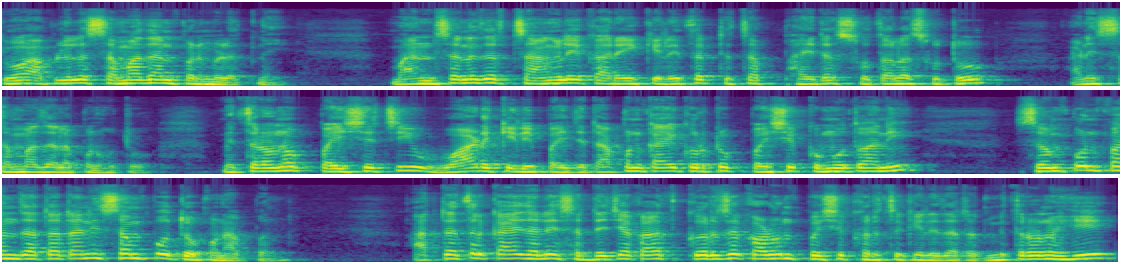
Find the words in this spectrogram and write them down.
किंवा आपल्याला समाधान पण मिळत नाही. माणसानं जर चांगले कार्य केले तर त्याचा फायदा स्वतःलाच होतो आणि समाजाला पण होतो. मित्रांनो पैशाची वाढ केली पाहिजेत. आपण काय करतो? पैसे कमवतो आणि संपून पण जातात आणि संपवतो पण आपण. आता तर काय झाले सध्याच्या काळात कर्ज काढून पैसे खर्च केले जातात. मित्रांनो हे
